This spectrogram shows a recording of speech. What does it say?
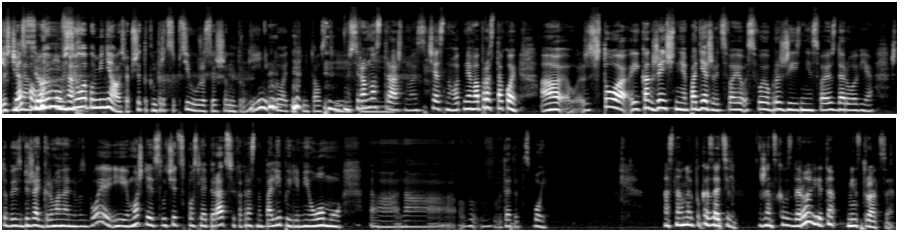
Но сейчас, да. по-моему, все поменялось. Вообще-то контрацептивы уже совершенно другие, никто от них не толстеет. Но все равно страшно, если честно. Вот у меня вопрос такой: а что и как женщине поддерживать свое, свой образ жизни, свое здоровье, чтобы избежать гормонального сбоя? И может ли это случиться после операции как раз на полипы или миому, а, на вот этот сбой? Основной показатель женского здоровья – это менструация.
